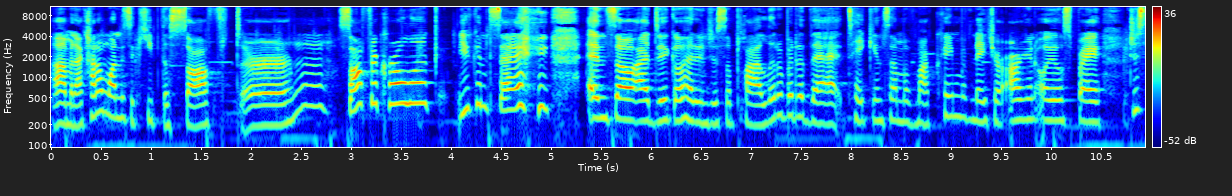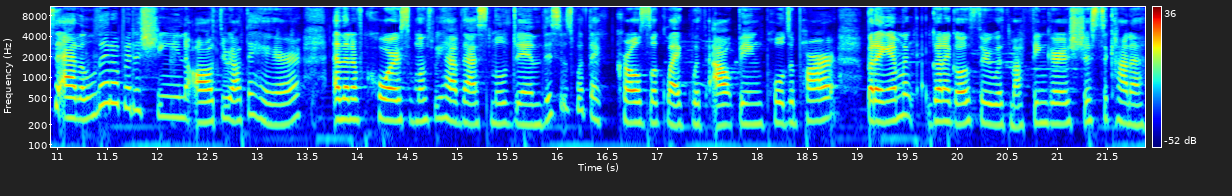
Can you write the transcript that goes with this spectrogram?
Um, and I kind of wanted to keep the softer, hmm, softer curl you can say. and so I did go ahead and just apply a little bit of that, taking some of my Cream of Nature Argan Oil spray just to add a little bit of sheen all throughout the hair. And then, of course, once we have that smoothed in, this is what the curls look like without being pulled apart. But I am going to go through with my fingers just to kind of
